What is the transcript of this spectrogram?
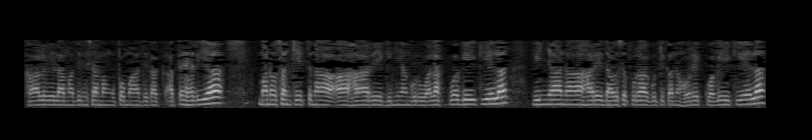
කාල වේලා මදි නිසා මම උපමා දෙකක් අතහැරියා. මනෝ සංචේතන ආහාරයේ ගිනි අඟුරු වලක් වගේ කියලා විඥාන ආහාරයේ දවස පුරා ගුටි කන හොරෙක් වගේ කියලා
